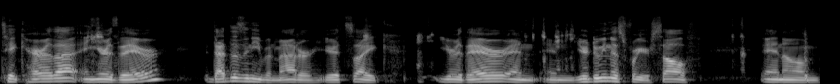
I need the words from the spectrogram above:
take care of that and you're there, that doesn't even matter. It's like you're there and and you're doing this for yourself and um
